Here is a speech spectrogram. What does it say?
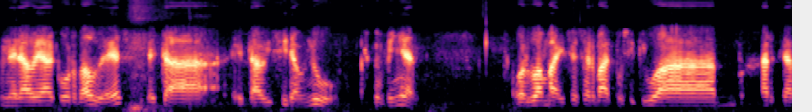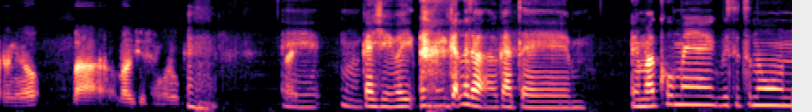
nera beak hor daude, ez? Eta, eta bizira hundu, azken finean. Orduan bai, zer bat positiboa jartzearen edo, ba, ba bizi izango nuke. Eh, bueno, kaixo, bai, galdera daukat, eh, emakumeek bizitzen duen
